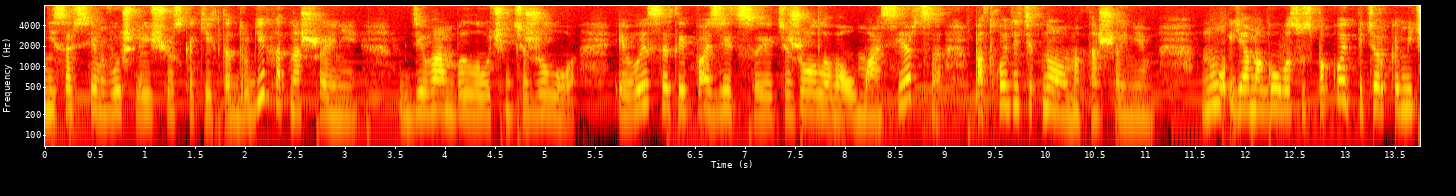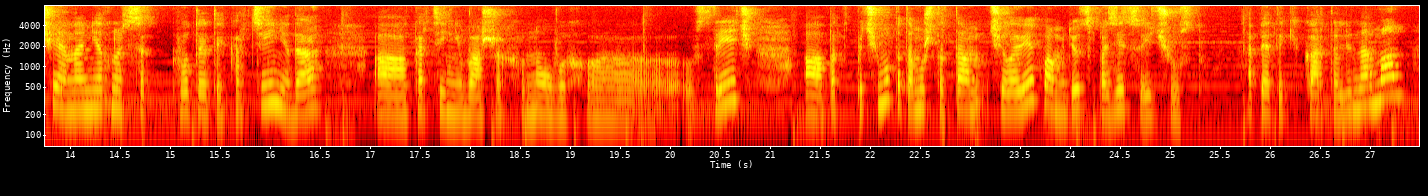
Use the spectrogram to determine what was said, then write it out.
не совсем вышли еще с каких-то других отношений, где вам было очень тяжело. И вы с этой позиции тяжелого ума сердца подходите к новым отношениям. Ну, я могу вас успокоить, пятерка мечей, она не относится к вот этой картине, да, а, картине ваших новых э, встреч. А, почему? Потому что там человек вам идет с позиции чувств. Опять-таки карта Ленорман –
